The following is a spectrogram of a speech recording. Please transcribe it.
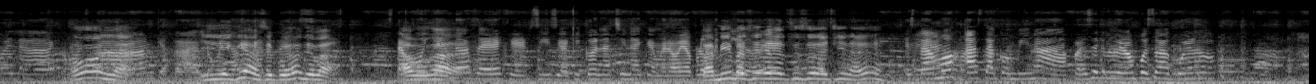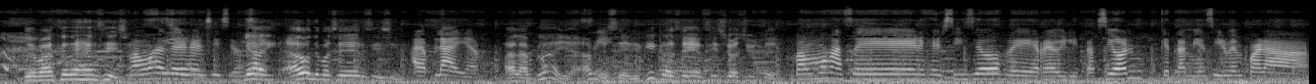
Hola, ¿cómo Hola. están? ¿Qué tal? ¿Y de qué hace? ¿Pues dónde va? Estamos yendo a Abogada. hacer ejercicio aquí con la china que me lo había prometido. También va a hacer ¿eh? ejercicio la China, ¿eh? Estamos hasta combinadas. Parece que nos hubiéramos puesto de acuerdo. Que va a hacer ejercicio. Vamos a hacer ejercicio. ¿Qué sí. hay? ¿A dónde va a hacer ejercicio? A la playa. A la playa. Hable Sí. en serio. ¿Qué clase de ejercicio hace usted? Vamos a hacer ejercicios de rehabilitación que también sirven para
